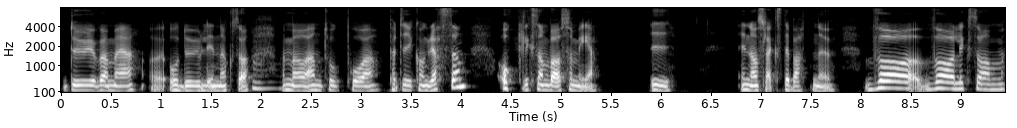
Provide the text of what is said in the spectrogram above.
du var med och- och du Linn också var med och antog på partikongressen och liksom vad som är i i någon slags debatt nu. Vad, vad liksom,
